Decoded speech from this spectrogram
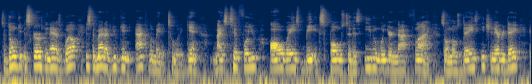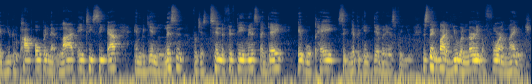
So don't get discouraged in that as well. It's just a matter of you getting acclimated to it. Again, nice tip for you, always be exposed to this even when you're not flying. So on those days, each and every day, if you can pop open that live ATC app and begin to listen for just 10 to 15 minutes a day, it will pay significant dividends for you. Just think about if you were learning a foreign language,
